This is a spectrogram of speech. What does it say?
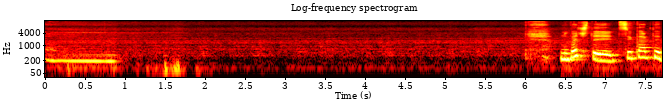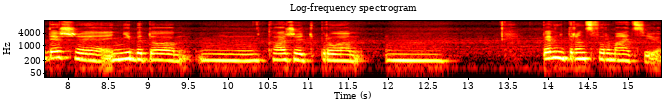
Ем, Ну, бачите, ці карти теж е, нібито кажуть про певну трансформацію.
